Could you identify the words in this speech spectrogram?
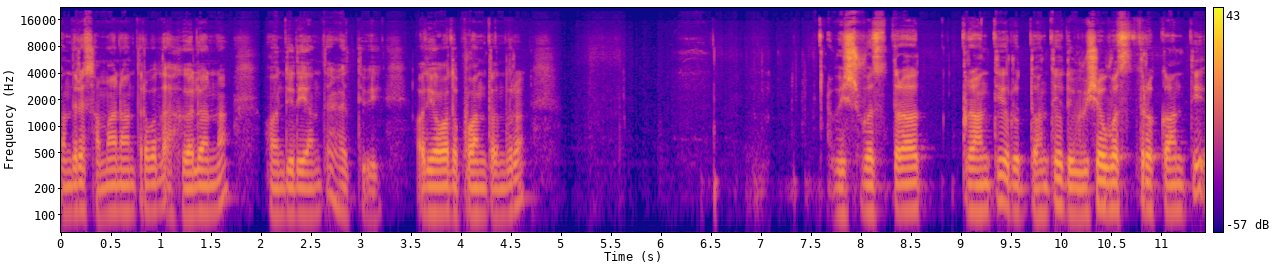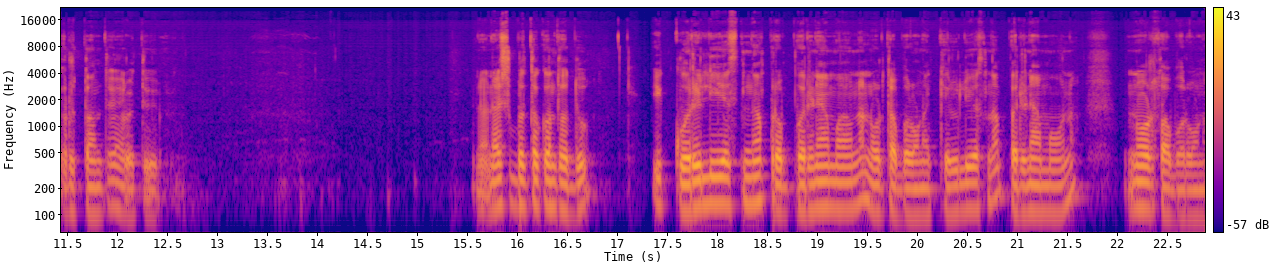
ಅಂದರೆ ಸಮಾನಾಂತರವಾದ ಹಗಲನ್ನು ಹೊಂದಿದೆ ಅಂತ ಹೇಳ್ತೀವಿ. ಅದು ಯಾವುದಪ್ಪ ಅಂತಂದ್ರೆ ವಿಶ್ವಸ್ತ್ರ ಕ್ರಾಂತಿ ವೃತ್ತ ಅಂತ ಹೇಳ್ತೀವಿ. ವಿಷವಸ್ತ್ರ ಕ್ರಾಂತಿ ವೃತ್ತ ಅಂತ ಹೇಳ್ತೀವಿ. ನೆಕ್ಸ್ಟ್ ಬರ್ತಕ್ಕಂಥದ್ದು, ಈ ಕೊರಿಲಿಯಸ್ನ ಪ್ರ, ಪರಿಣಾಮವನ್ನು ನೋಡ್ತಾ ಬರೋಣ. ಕೆರಿಲಿಯಸ್ನ ಪರಿಣಾಮವನ್ನು ನೋಡ್ತಾ ಬರೋಣ.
